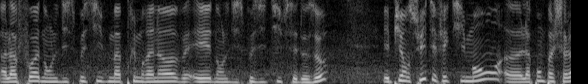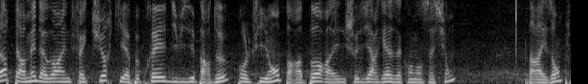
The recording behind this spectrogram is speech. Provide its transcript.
à la fois dans le dispositif MaPrimeRénov' et dans le dispositif C2E. Et puis ensuite, effectivement, la pompe à chaleur permet d'avoir une facture qui est à peu près divisée par deux pour le client par rapport à une chaudière gaz à condensation par exemple.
